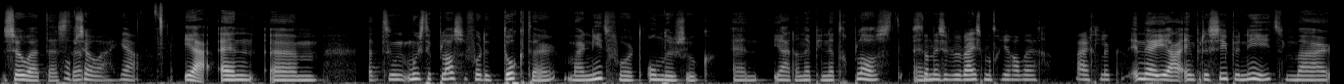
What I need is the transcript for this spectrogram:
SOA testen. Op SOA, ja. Ja, en ehm, toen moest ik plassen voor de dokter, maar niet voor het onderzoek. En ja, dan heb je net geplast. Dus en, dan is het bewijsmateriaal weg, eigenlijk. Nee, ja, in principe niet. Maar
